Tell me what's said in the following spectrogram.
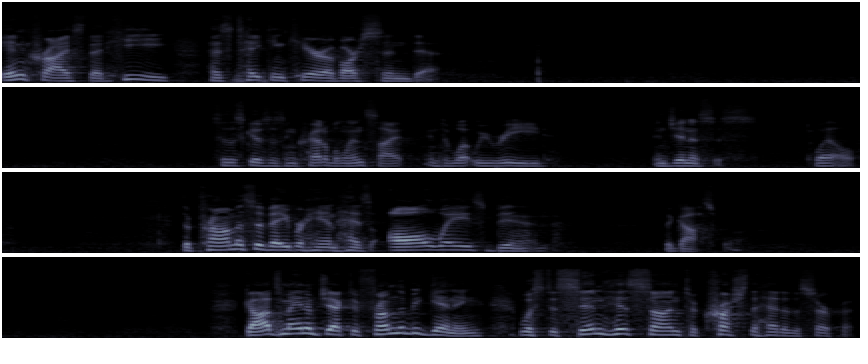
in Christ that he has taken care of our sin debt. So, this gives us incredible insight into what we read in Genesis 12. The promise of Abraham has always been the gospel. God's main objective from the beginning was to send his son to crush the head of the serpent.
